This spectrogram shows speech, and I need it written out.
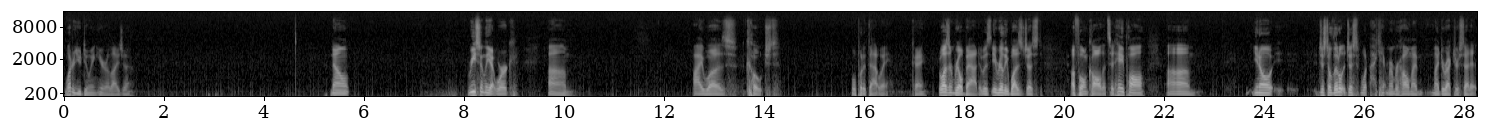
"What are you doing here, Elijah?" Now, recently at work, um, I was coached. We'll put it that way. Okay, it wasn't real bad. It was. It really was just a phone call that said, "Hey, Paul, um, you know, just a little. Just what I can't remember how my my director said it.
